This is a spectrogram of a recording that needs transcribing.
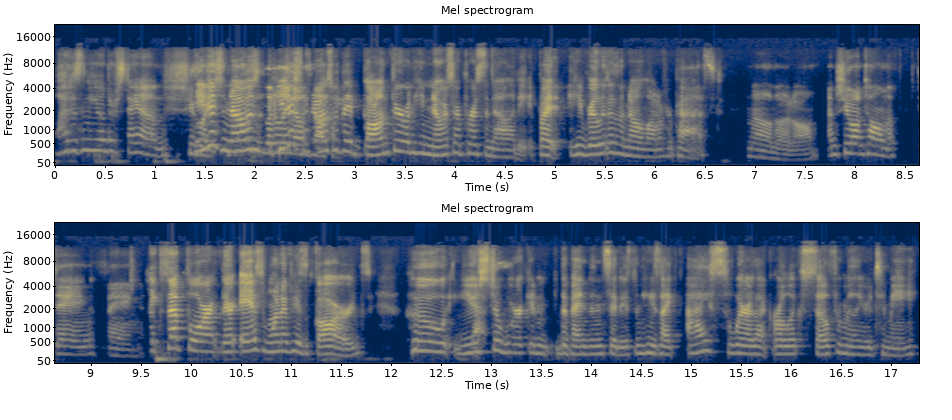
why doesn't he understand? She's he like, just knows. He literally just knows, nothing. what they've gone through and he knows her personality, but he really doesn't know a lot of her past. No, not at all. And she won't tell him a dang thing. Except for there is one of his guards who used to work in the Vendan cities, and he's like, I swear that girl looks so familiar to me.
